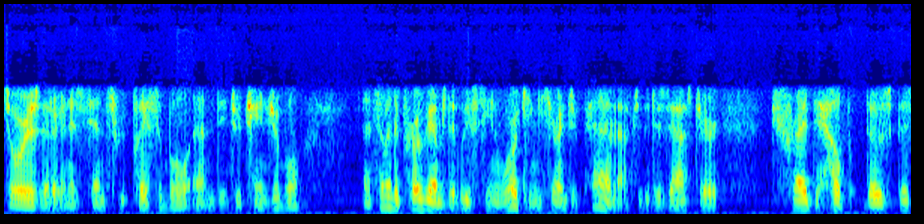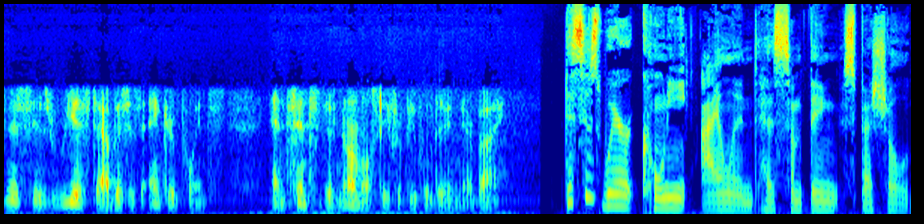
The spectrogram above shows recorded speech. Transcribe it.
stores that are in a sense replaceable and interchangeable. And some of the programs that we've seen working here in Japan after the disaster tried to help those businesses reestablish as anchor points and senses of normalcy for people living nearby this is where Coney Island has something special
